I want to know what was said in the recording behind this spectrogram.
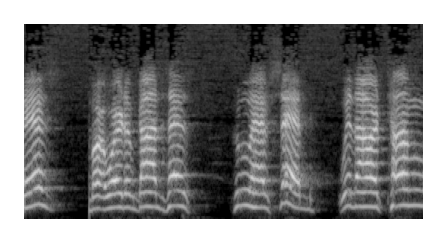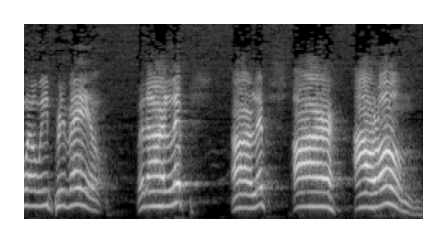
is. The Word of God says, who have said, with our tongue will we prevail. With our lips, our lips are our own.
